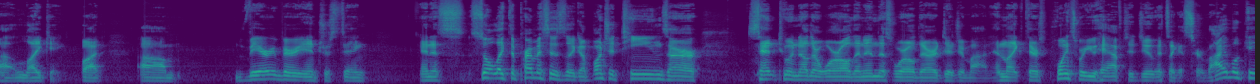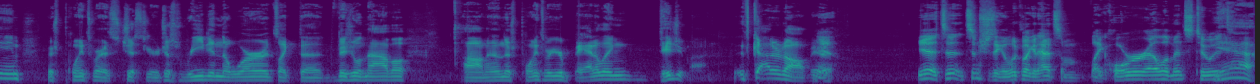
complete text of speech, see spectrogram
uh, liking. But um, very very interesting, and it's so like the premise is like a bunch of teens are sent to another world and in this world there are digimon and like there's points where you have to do it's like a survival game there's points where it's just you're just reading the words like the visual novel um, and then there's points where you're battling digimon it's got it all man Yeah. Yeah, it's it's interesting. It looked like it had some like horror elements to it. yeah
